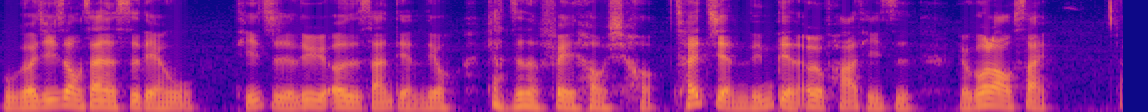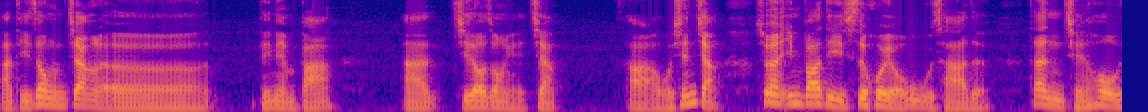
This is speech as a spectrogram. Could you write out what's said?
骨骼肌重三十四点五。体脂率二十三点六，看真的废到笑，才减零点二趴体脂，有够落赛啊！体重降了零点八啊，肌肉重也降啊。我先讲，虽然 in body 是会有误差的，但前后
